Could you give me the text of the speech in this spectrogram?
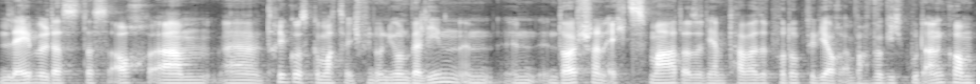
ein Label, das, das auch ähm, äh, Trikots gemacht hat. Ich finde Union Berlin in, in, in Deutschland echt smart. Also die haben teilweise Produkte, die auch einfach wirklich gut ankommen.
